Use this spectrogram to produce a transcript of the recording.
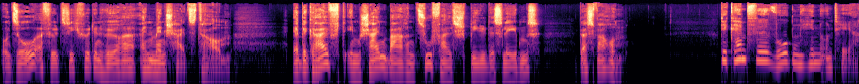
Und so erfüllt sich für den Hörer ein Menschheitstraum. Er begreift im scheinbaren Zufallsspiel des Lebens das Warum. Die Kämpfe wogen hin und her,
